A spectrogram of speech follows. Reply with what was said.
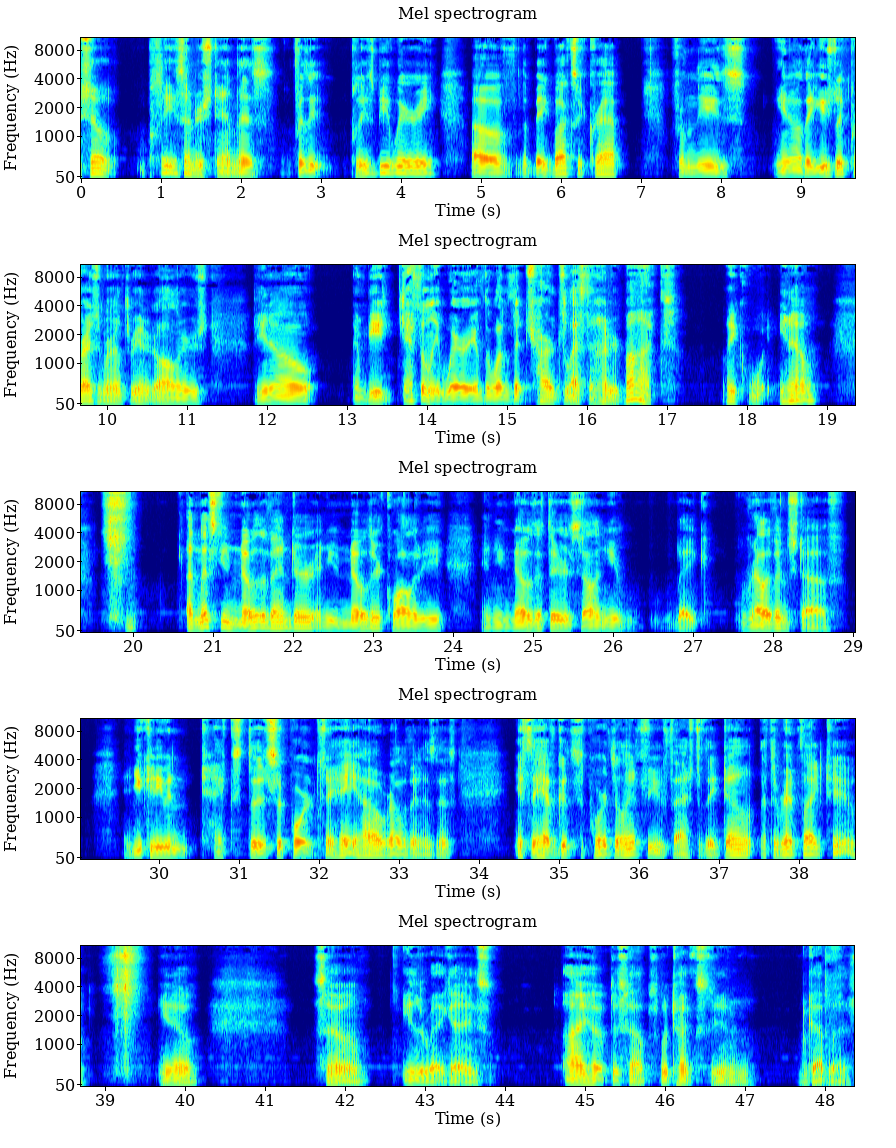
So please understand this for the please be wary of the big box of crap from these, you know, they usually price them around $300, you know, and be definitely wary of the ones that charge less than 100 bucks. Like, you know, unless you know the vendor and you know their quality and you know that they're selling you like relevant stuff And you can even text the support and say, hey, how relevant is this? If they have good support, they'll answer you fast. If they don't, that's a red flag too. You know? So, either way, guys, I hope this helps. We'll talk soon. God bless.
